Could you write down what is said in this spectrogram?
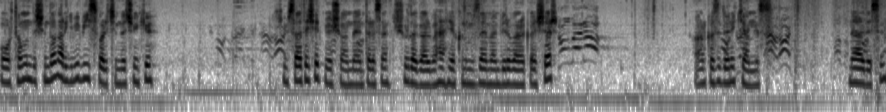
ortamın dışındalar gibi bir his var içimde çünkü kimse ateş etmiyor şu anda enteresan. Şurada galiba. Heh, yakınımızda hemen biri var arkadaşlar. Arkası dönük yalnız. Neredesin?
